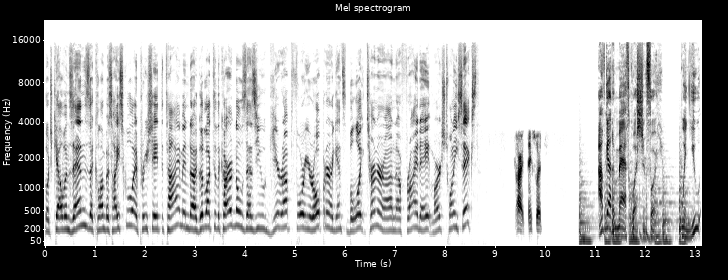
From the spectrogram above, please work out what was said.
Coach Kelvin Zenz, at Columbus High School. I appreciate the time and uh, good luck to the Cardinals as you gear up for your opener against Beloit Turner on uh, Friday, March 26th. All right, thanks, Wade. I've got a math question for you. When you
